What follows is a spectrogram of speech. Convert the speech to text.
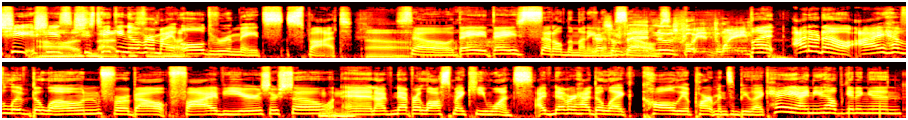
she she's Oh, she's not- taking over my not- Oh. old roommate's spot. so they they settled the money Got some themselves. bad news for you, Dwayne. But I don't know. I have lived alone for about five years or so, Mm-hmm. and I've never lost my key once. I've never had to like call the apartments and be like, "Hey, I need help getting in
